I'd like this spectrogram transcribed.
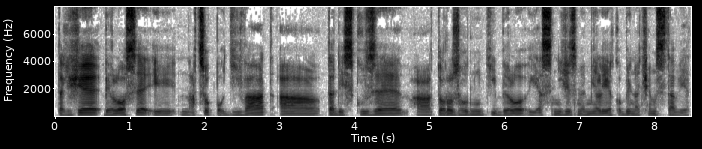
Takže bylo se i na co podívat a ta diskuze a to rozhodnutí bylo jasný, že jsme měli jakoby na čem stavět.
